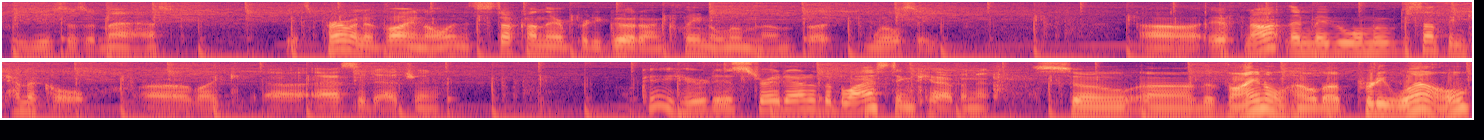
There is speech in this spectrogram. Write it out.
for use as a mask. It's permanent vinyl and it's stuck on there pretty good on clean aluminum, but we'll see. Uh, if not, then maybe we'll move to something chemical, uh, like uh, acid etching. Okay, here it is straight out of the blasting cabinet. So uh, the vinyl held up pretty well.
